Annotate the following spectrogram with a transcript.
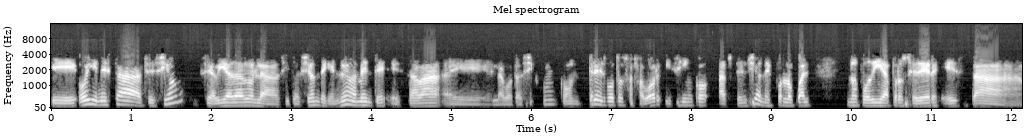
Eh, hoy en esta sesión se había dado la situación de que nuevamente estaba eh, la votación con tres votos a favor y cinco abstenciones, por lo cual no podía proceder esta,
